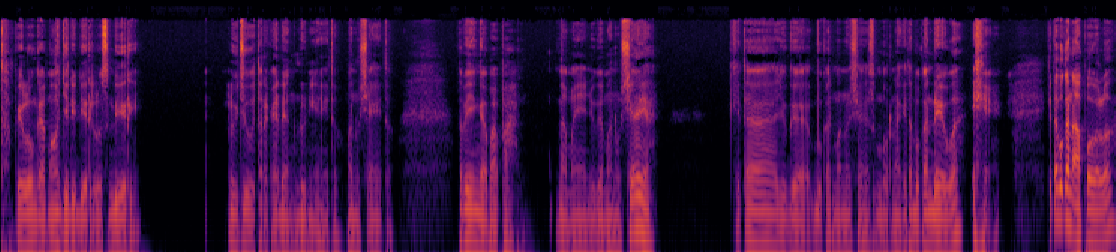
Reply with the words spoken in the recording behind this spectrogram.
tapi lo gak mau jadi diri lo sendiri. Lucu terkadang dunia itu, manusia itu. Tapi nggak apa-apa, namanya juga manusia ya. Kita juga bukan manusia sempurna. Kita bukan dewa. Kita bukan Apollo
